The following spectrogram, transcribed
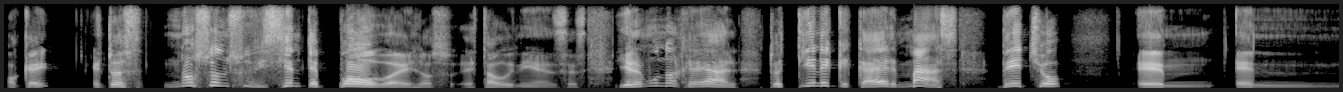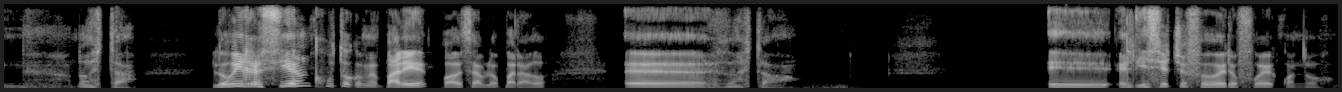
¿Ok? Entonces, no son suficientemente pobres los estadounidenses y en el mundo en general. Entonces, tiene que caer más. De hecho, em, en... ¿Dónde está? Lo vi recién, justo que me paré, a ver si hablo parado. Eh, ¿Dónde estaba? Eh, el 18 de febrero fue cuando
